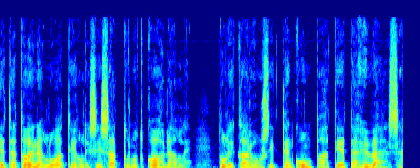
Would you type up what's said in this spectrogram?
että toinen luoti olisi sattunut kohdalle, tuli karhu sitten kumpaa tietä hyvänsä.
